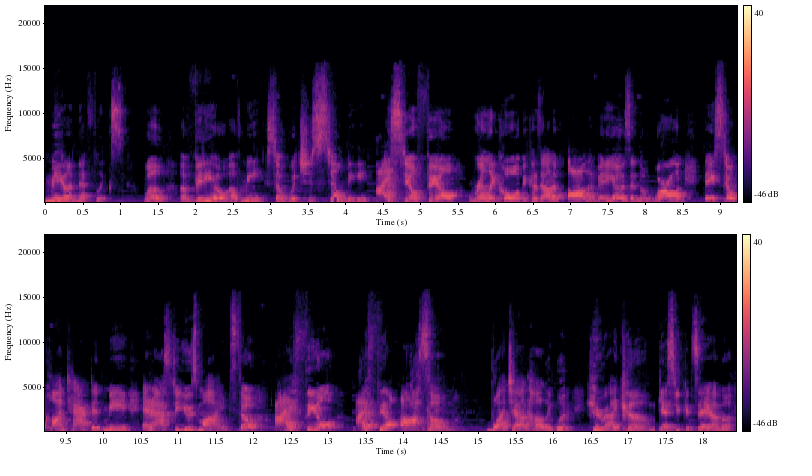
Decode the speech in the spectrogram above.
me on Netflix well, a video of me, so which is still me. I still feel really cool because out of all the videos in the world, they still contacted me and asked to use mine. So I feel, I feel awesome. Watch out, Hollywood, here I come. Guess you could say I'm a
